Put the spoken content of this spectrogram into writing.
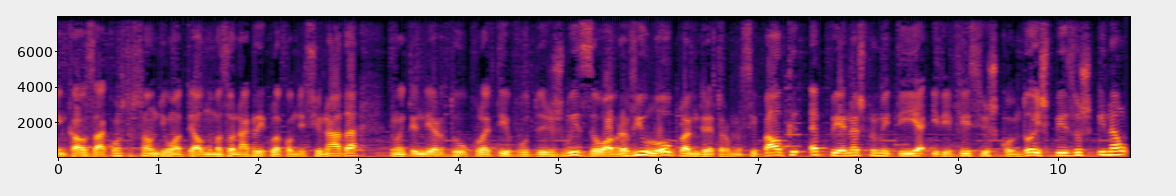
Em causa a construção de um hotel numa zona agrícola condicionada, no entender do coletivo de juízes, a obra violou o plano diretor municipal que apenas permitia edifícios com dois pisos e não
